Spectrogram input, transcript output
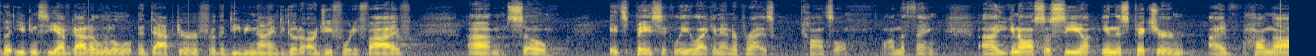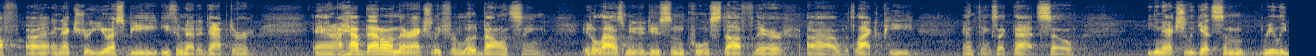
but you can see I've got a little adapter for the DB9 to go to RJ45. Um, so it's basically like an enterprise console on the thing. Uh, you can also see in this picture, I've hung off uh, an extra USB Ethernet adapter, and I have that on there actually for load balancing. It allows me to do some cool stuff there uh, with LACP and things like that. So you can actually get some really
